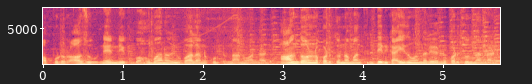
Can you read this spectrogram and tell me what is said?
అప్పుడు రాజు నేను నీకు బహుమానం ఇవ్వాలనుకుంటున్నాను అన్నాడు. ఆందోళన పడుతున్న మంత్రి దీనికి ఐదు వందల ఏళ్ళు పడుతుందన్నాడు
